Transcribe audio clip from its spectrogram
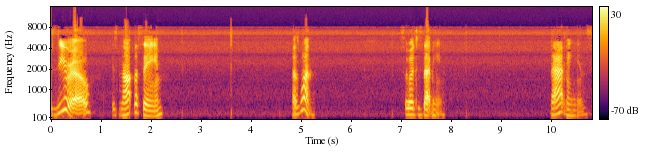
0 is not the same as 1. So what does that mean? That means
